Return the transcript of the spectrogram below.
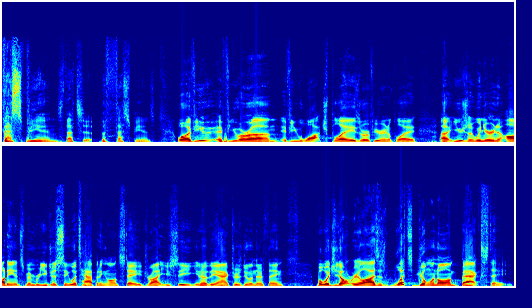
Thespians. That's it. The thespians. Well, if you if you are um, if you watch plays or if you're in a play, uh, usually when you're in an audience member, you just see what's happening on stage, right? You see, you know, the actors doing their thing. But what you don't realize is what's going on backstage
